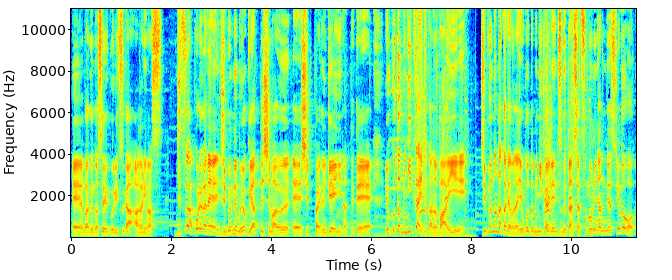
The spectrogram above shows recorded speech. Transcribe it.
えー、バグの成功率が上がります。実はこれがね、自分でもよくやってしまう、えー、失敗の原因になってて、横跳び2回とかの場合、自分の中ではね、横跳び2回連続出したつもりなんですけど、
